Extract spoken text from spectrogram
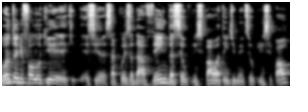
O Anthony falou que, que esse, essa coisa da venda ser o principal, atendimento ser o principal.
